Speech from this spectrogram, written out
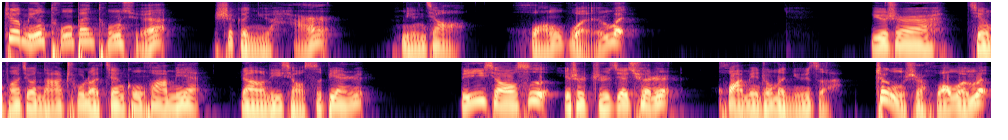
这名同班同学是个女孩，名叫黄文文。于是警方就拿出了监控画面。让李小四辨认，李小四也是直接确认画面中的女子正是黄文文。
